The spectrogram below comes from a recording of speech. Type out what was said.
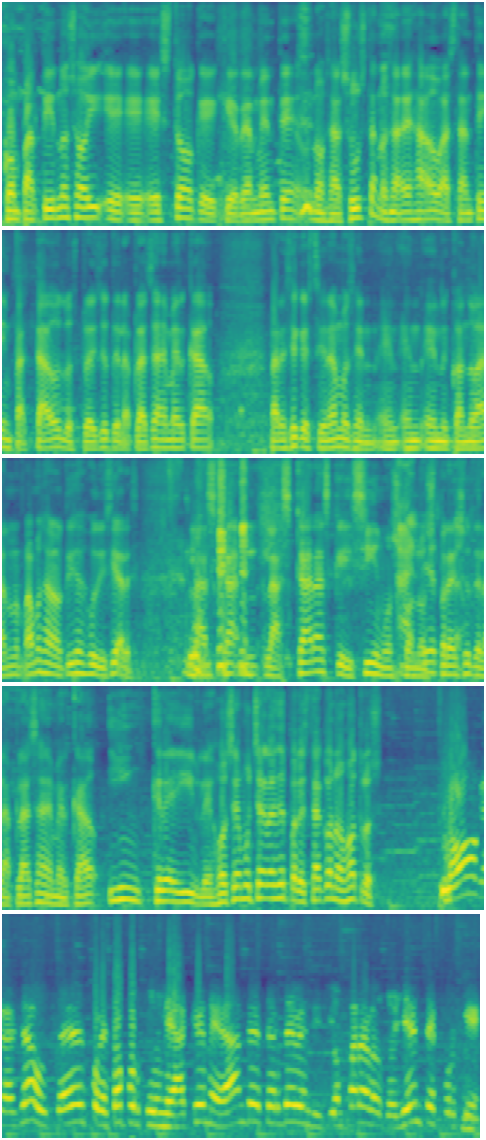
compartirnos hoy esto que, que realmente nos asusta, nos ha dejado bastante impactados los precios de la plaza de mercado parece que estuviéramos en, cuando vamos a las noticias judiciales. Las, las caras que hicimos con los precios de la plaza de mercado, increíble. José, muchas gracias por estar con nosotros. No, gracias a ustedes por esta oportunidad que me dan de ser de bendición para los oyentes, porque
